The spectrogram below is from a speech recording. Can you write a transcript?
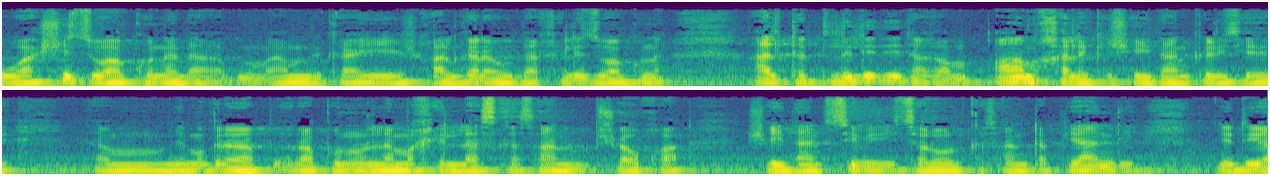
وحشي ځواکونه د امریکایي اشغالګر او داخلي ځواکونه هلته تللي دي دغه عام خلک شهیدان کړي چې زموږ راپورونو له مخې لس کسان شاوخوا شهیدان سوي دي څلور کسان ټپیان دي د دوی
